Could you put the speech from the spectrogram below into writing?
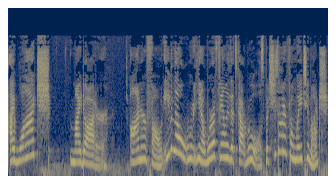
I watch my daughter on her phone, even though we're, you know we're a family that's got rules, but she's on her phone way too much.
